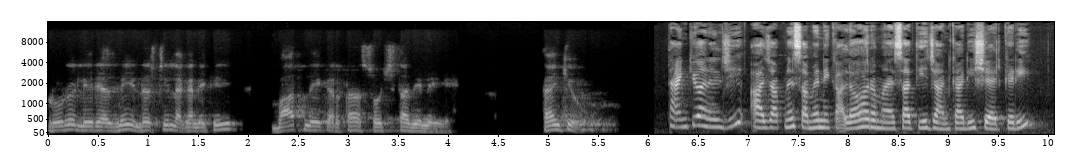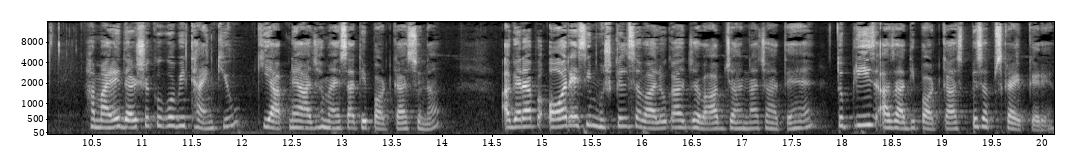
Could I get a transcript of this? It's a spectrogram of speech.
रूरल एरियाज़ में इंडस्ट्री लगाने की बात नहीं करता, सोचता भी नहीं है। Thank you thank you Anil ji आज आपने समय निकाला और हमारे साथ ये जानकारी शेयर करी। हमारे दर्शकों को भी थैंक यू कि आपने आज हमारे साथ ये पॉडकास्ट सुना। अगर आप और ऐसी मुश्किल सवालों का जवाब जानना चाहते हैं तो प्लीज़ आज़ादी पॉडकास्ट पर सब्सक्राइब करें।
